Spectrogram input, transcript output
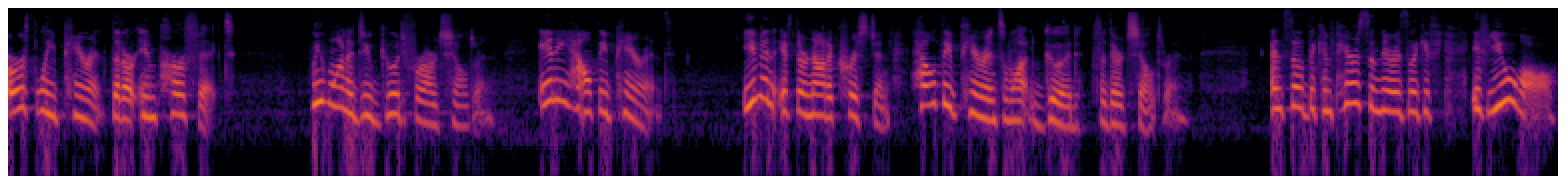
earthly parents that are imperfect, we want to do good for our children. Any healthy parent, even if they're not a Christian, healthy parents want good for their children. And so the comparison there is like if, if you all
